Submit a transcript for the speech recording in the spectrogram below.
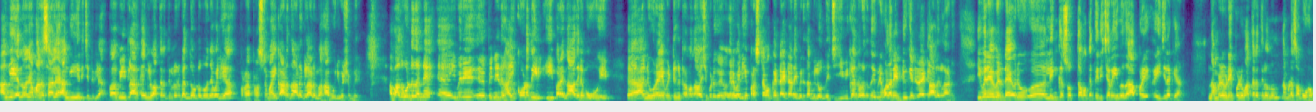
അംഗീ എന്ന് പറഞ്ഞാൽ മനസ്സാലെ അംഗീകരിച്ചിട്ടില്ല. അപ്പോൾ വീട്ടിൽ ആർക്കെങ്കിലും അത്തരത്തിലുള്ളൊരു ബന്ധമുണ്ടെന്ന് പറഞ്ഞാൽ വലിയ പ്ര- പ്രശ്നമായി കാണുന്ന ആളുകളാണ് മഹാഭൂരിപക്ഷം പേരും. അപ്പോൾ അതുകൊണ്ട് തന്നെ ഇവർ പിന്നീട് ഹൈക്കോടതിയിൽ ഈ പറയുന്ന ആദില പോവുകയും ഏഹ് അനൂറയെ വിട്ടുകിട്ടണമെന്ന് ആവശ്യപ്പെടുകയും അങ്ങനെ വലിയ പ്രശ്നമൊക്കെ ഉണ്ടായിട്ടാണ് ഇവർ തമ്മിൽ ഒന്നിച്ച് ജീവിക്കാൻ തുടങ്ങുന്നത്. ഇവർ വളരെ എഡ്യൂക്കേറ്റഡ് ആയിട്ടുള്ള ആളുകളാണ്. ഇവർ ഇവരുടെ ഒരു ലിംഗ സ്വത്വമൊക്കെ തിരിച്ചറിയുന്നത് ആ ഏജിലൊക്കെയാണ് നമ്മളിവിടെ ഇപ്പോഴും അത്തരത്തിലൊന്നും നമ്മുടെ സമൂഹം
